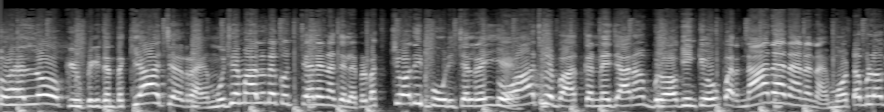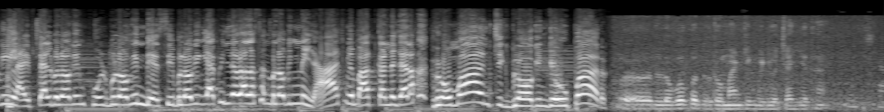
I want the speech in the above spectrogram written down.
तो हेलो क्यूपी की जनता क्या चल रहा है? मुझे मालूम है कुछ चले ना चले पर बकचोदी पूरी चल रही है। तो आज मैं बात करने जा रहा हूँ ब्लॉगिंग के ऊपर। ना ना ना ना ना moto blogging lifestyle blogging food blogging desi blogging या फिर लड़ासन ब्लॉगिंग नहीं। आज मैं बात करने जा रहा हूँ रोमांचिक ब्लॉगिंग के ऊपर। लोगों को रोमांटिक वीडियो चाहिए था। अच्छा।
